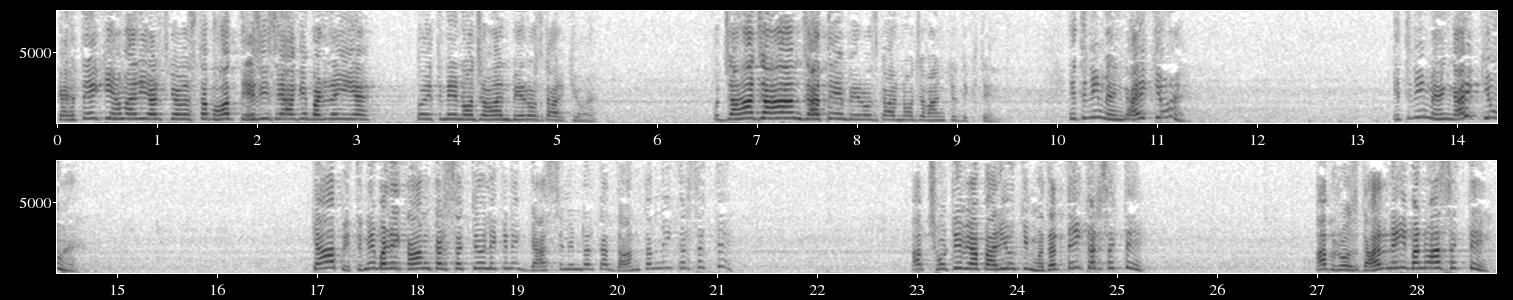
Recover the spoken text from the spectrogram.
कहते हैं कि हमारी अर्थव्यवस्था बहुत तेज़ी से आगे बढ़ रही है तो इतने नौजवान बेरोजगार क्यों हैं? तो जहाँ जहाँ हम जाते हैं, बेरोजगार नौजवान क्यों दिखते हैं? इतनी महँगाई क्यों है? इतनी महँगाई क्यों है? क्या आप इतने बड़े काम कर सकते हो, लेकिन एक गैस सिलेंडर का दाम कम नहीं कर सकते? आप छोटे व्यापारियों की मदद नहीं कर सकते? आप रोज़गार नहीं बनवा सकते?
